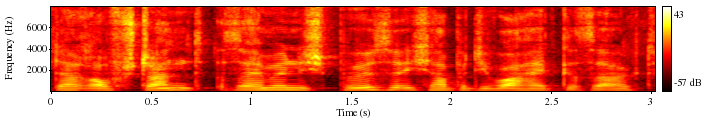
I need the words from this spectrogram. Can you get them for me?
Darauf stand, sei mir nicht böse, ich habe die Wahrheit gesagt.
